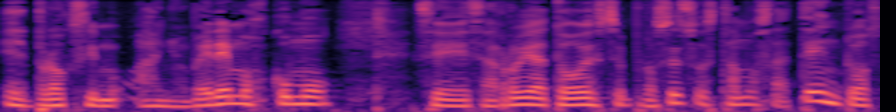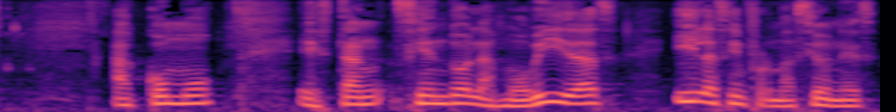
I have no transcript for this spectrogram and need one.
el próximo año. Veremos cómo se desarrolla todo este proceso, estamos atentos a cómo están siendo las movidas y las informaciones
